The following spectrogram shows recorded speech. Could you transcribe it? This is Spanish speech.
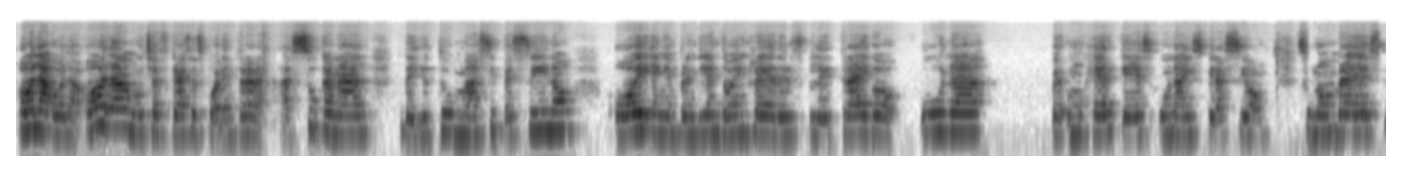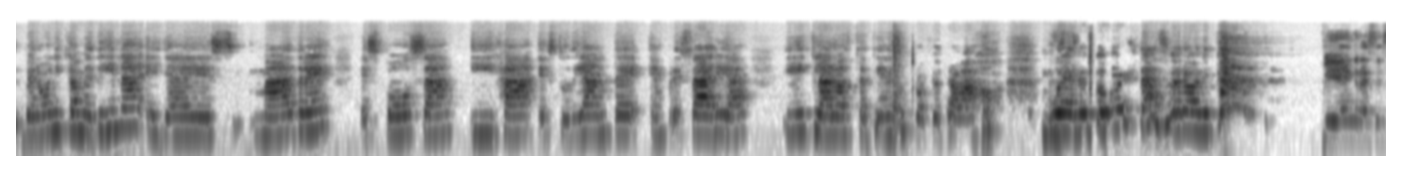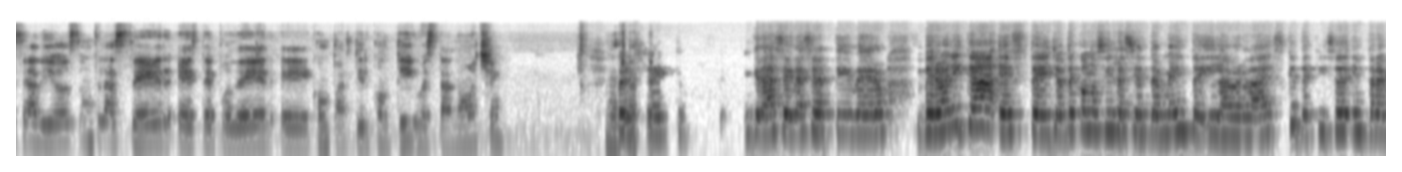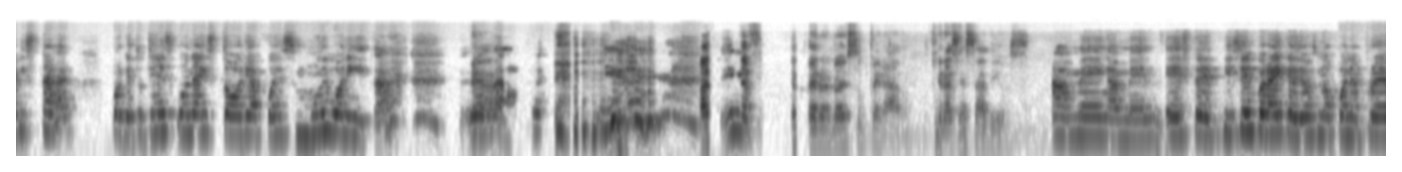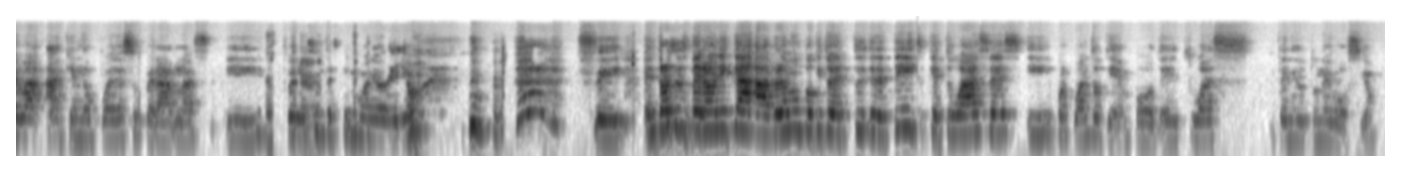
Hola, hola, hola. Muchas gracias por entrar a su canal de YouTube Masi Pesino. Hoy en Emprendiendo en Redes le traigo una mujer que es una inspiración. Su nombre es Verónica Medina. Ella es madre, esposa, hija, estudiante, empresaria y claro, hasta tiene su propio trabajo. Bueno, ¿cómo estás, Verónica? Bien, gracias a Dios. Un placer este, poder eh, compartir contigo esta noche. Perfecto. Gracias. gracias, a ti, Vero. Verónica, este, yo te conocí recientemente y la verdad es que te quise entrevistar porque tú tienes una historia pues muy bonita, ¿verdad? pero lo he superado, gracias a Dios. Amén, amén. Este, dicen por ahí que Dios no pone prueba a quien no puede superarlas y tú eres un testimonio de ello. sí. Entonces, Verónica, háblame un poquito de, de, ti, qué tú haces y por cuánto tiempo de, tú has tenido tu negocio.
